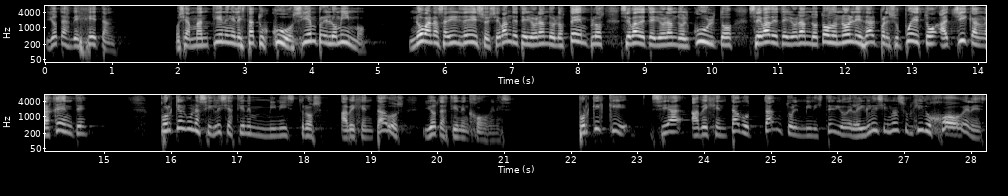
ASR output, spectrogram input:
y otras vegetan. O sea, mantienen el status quo, siempre es lo mismo no van a salir de eso y se van deteriorando los templos, se va deteriorando el culto, se va deteriorando todo, no les da el presupuesto, achican la gente. ¿Por qué algunas iglesias tienen ministros avejentados y otras tienen jóvenes? ¿Por qué es que se ha avejentado tanto el ministerio de la iglesia y no han surgido jóvenes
